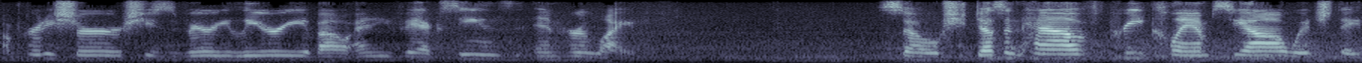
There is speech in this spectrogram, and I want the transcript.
I'm pretty sure she's very leery about any vaccines in her life. So she doesn't have preeclampsia, which they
